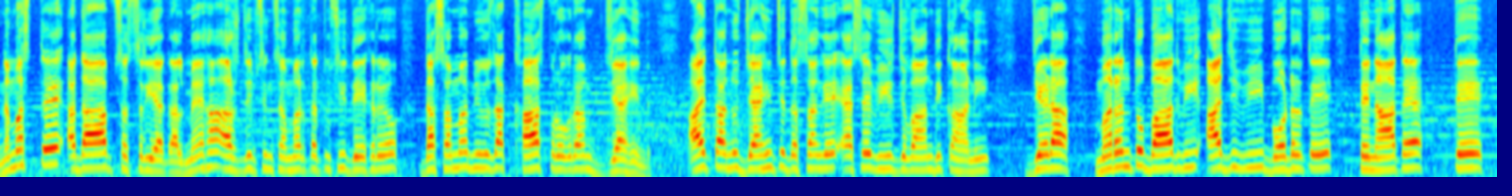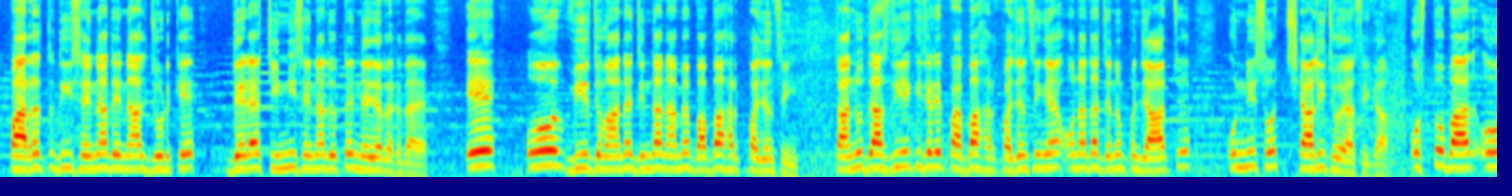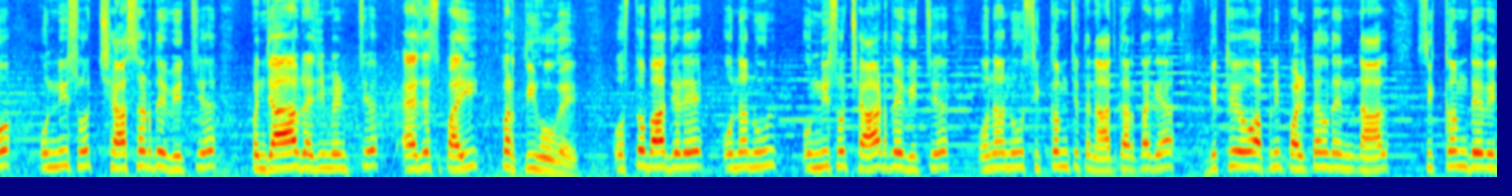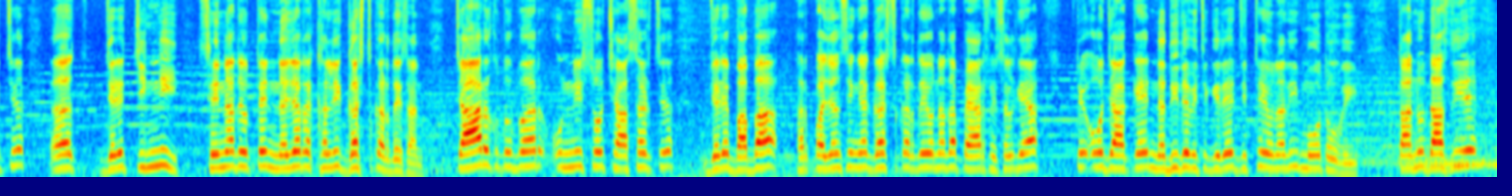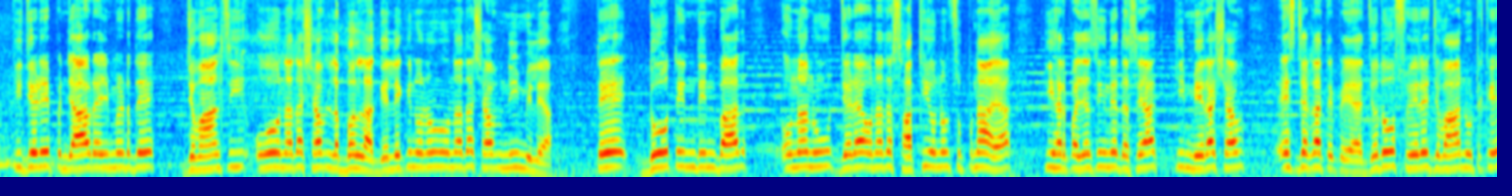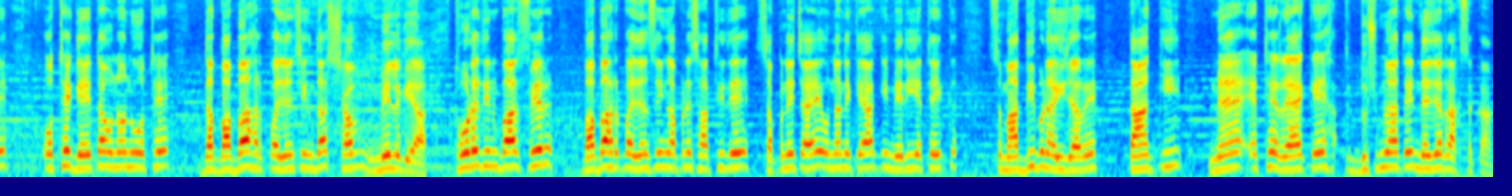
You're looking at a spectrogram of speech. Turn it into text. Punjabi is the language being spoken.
ਨਮਸਤੇ ਆਦਾਬ ਸਤਿ ਸ੍ਰੀ ਅਕਾਲ। ਮੈਂ ਹਾਂ ਅਰਸ਼ਦੀਪ ਸਿੰਘ ਸਮਰ ਤੇ ਤੁਸੀਂ ਦੇਖ ਰਹੇ ਹੋ ਦਾ ਸਮਰ ਨਿਊਜ਼ ਦਾ ਖਾਸ ਪ੍ਰੋਗਰਾਮ ਜੈ ਹਿੰਦ। ਅੱਜ ਤੁਹਾਨੂੰ ਜੈ ਹਿੰਦ ਚ ਦੱਸਾਂਗੇ ਐਸੇ ਵੀਰ ਜਵਾਨ ਦੀ ਕਹਾਣੀ, ਜਿਹੜਾ ਮਰਨ ਤੋਂ ਬਾਅਦ ਵੀ ਅੱਜ ਵੀ ਬਾਰਡਰ ਤੇ ਤੈਨਾਤ ਹੈ ਤੇ ਭਾਰਤ ਦੀ ਸੈਨਾ ਦੇ ਨਾਲ ਜੁੜ ਕੇ ਜਿਹੜਾ ਚੀਨੀ ਸੈਨਾ ਦੇ ਉੱਤੇ ਨਜ਼ਰ ਰੱਖਦਾ ਹੈ। ਇਹ ਉਹ ਵੀਰ ਜਵਾਨ ਹੈ, ਜਿੰਦਾ ਨਾਮ ਹੈ ਬਾਬਾ ਹਰਭਜਨ ਸਿੰਘ। ਤੁਹਾਨੂੰ ਦੱਸ ਦਈਏ ਕਿ ਜਿਹੜੇ ਬਾਬਾ ਹਰਭਜਨ ਸਿੰਘ ਹੈ, ਉਹਨਾਂ ਦਾ ਜਨਮ ਪੰਜਾਬ 'ਚ 1946 ਚ ਹੋਇਆ ਸੀਗਾ। ਉਸ ਤੋਂ ਬਾਅਦ ਉਹ 1966 ਦੇ ਵਿੱਚ ਪੰਜਾਬ ਰੈਜੀਮੈਂਟ 'ਚ ਐਜ਼ ਅ ਸਪਾਈ ਭਰਤੀ ਹੋ ਗਏ। ਉਸ ਤੋਂ ਬਾਅਦ ਜਿਹੜੇ ਉਹਨਾਂ ਨੂੰ 1966 ਦੇ ਵਿੱਚ ਉਹਨਾਂ ਨੂੰ ਸਿੱਕਮ 'ਚ ਤੈਨਾਤ ਕਰਤਾ ਗਿਆ, ਜਿੱਥੇ ਉਹ ਆਪਣੀ ਪਲਟਨ ਦੇ ਨਾਲ ਸਿੱਕਮ ਦੇ ਵਿੱਚ ਜਿਹੜੇ ਚੀਨੀ ਸੈਨਾ ਦੇ ਉੱਤੇ ਨਜ਼ਰ ਰੱਖਣ ਲਈ ਗਸ਼ਤ ਕਰਦੇ ਸਨ। 4 ਅਕਤੂਬਰ 1966 ਚ ਜਿਹੜੇ ਬਾਬਾ ਹਰਭਜਨ ਸਿੰਘ ਹੈ ਗਸ਼ਤ ਕਰਦੇ ਉਹਨਾਂ ਦਾ ਪੈਰ ਫਿਸਲ ਗਿਆ ਤੇ ਉਹ ਜਾ ਕੇ ਨਦੀ ਦੇ ਵਿੱਚ ਗਿਰੇ, ਜਿੱਥੇ ਉਹਨਾਂ ਦੀ ਮੌਤ ਹੋ ਗਈ। ਤੁਹਾਨੂੰ ਦੱਸ ਦਈਏ ਕਿ ਜਿਹੜੇ ਪੰਜਾਬ ਰੈਜੀਮੈਂਟ ਦੇ ਜਵਾਨ ਸੀ, ਉਹ ਉਹਨਾਂ ਦਾ ਸ਼ਵ ਲੱਭਣ ਲੱਗ ਗਏ, ਲੇਕਿਨ ਉਹਨਾਂ ਨੂੰ ਉਹਨਾਂ ਦਾ ਸ਼ਵ ਨਹੀਂ ਮਿਲਿਆ। ਤੇ 2-3 ਦਿਨ ਬਾਅਦ ਉਹਨਾਂ ਨੂੰ ਜਿਹੜਾ ਉਹਨਾਂ ਦਾ ਸਾਥੀ, ਉਹਨਾਂ ਨੂੰ ਸੁਪਨਾ ਆਇਆ ਕਿ ਹਰਭਜਨ ਸਿੰਘ ਨੇ ਦੱਸਿਆ ਕਿ ਮੇਰਾ ਸ਼ਵ ਇਸ ਜਗ੍ਹਾ ਤੇ ਪਿਆ ਜਦੋਂ ਸਵੇਰੇ ਜਵਾਨ ਉੱਠ ਕੇ ਉੱਥੇ ਗਏ ਤਾਂ ਉਹਨਾਂ ਨੂੰ ਉੱਥੇ ਦਾ, ਬਾਬਾ ਹਰਭਜਨ ਸਿੰਘ ਦਾ ਸ਼ਵ ਮਿਲ ਗਿਆ। ਥੋੜੇ ਦਿਨ ਬਾਅਦ ਫਿਰ ਬਾਬਾ ਹਰਭਜਨ ਸਿੰਘ ਆਪਣੇ ਸਾਥੀ ਦੇ ਸੁਪਨੇ ਚ ਆਏ। ਉਹਨਾਂ ਨੇ ਕਿਹਾ ਕਿ ਮੇਰੀ ਇੱਥੇ ਇੱਕ ਸਮਾਧੀ ਬਣਾਈ ਜਾਵੇ ਤਾਂ ਕਿ ਮੈਂ ਇੱਥੇ ਰਹਿ ਕੇ ਦੁਸ਼ਮਣਾਂ ਤੇ ਨਜ਼ਰ ਰੱਖ ਸਕਾਂ।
